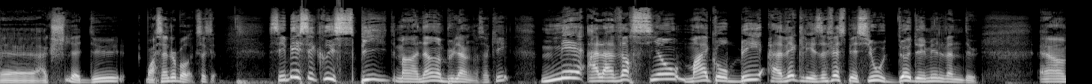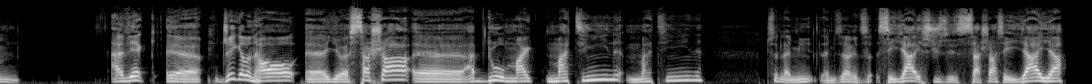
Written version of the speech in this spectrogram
euh, actually, le deux, bon, Sandra Bullock, c'est, c'est basically Speed, mais en ambulance, ok? Mais à la version Michael Bay avec les effets spéciaux de 2022. Euh, avec euh, Jay Gyllenhaal, euh, il y a Sacha Abdul Mateen, Mateen, tu la, c'est Yaya, excusez Sacha, c'est Yaya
